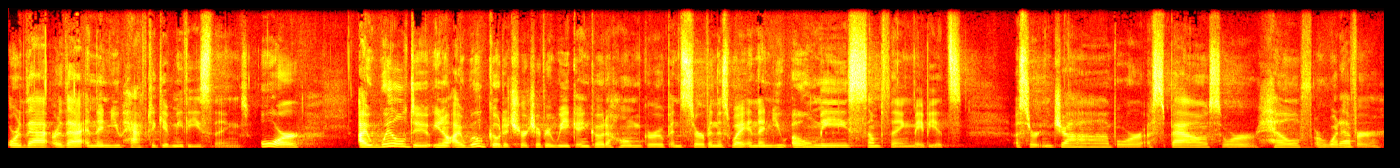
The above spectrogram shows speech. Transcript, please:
or that or that, and then you have to give me these things. Or I will do, you know, I will go to church every week and go to home group and serve in this way, and then you owe me something. Maybe it's a certain job or a spouse or health or whatever.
